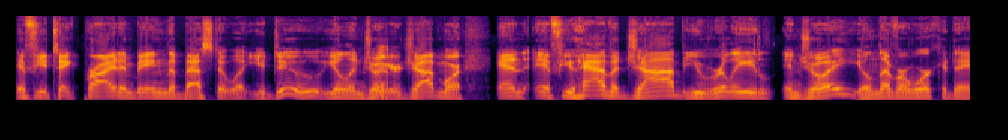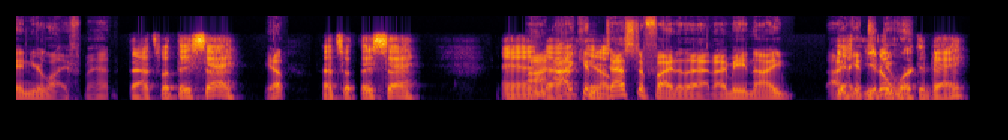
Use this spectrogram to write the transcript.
if you take pride in being the best at what you do, you'll enjoy Yeah. your job more. And if you have a job you really enjoy, you'll never work a day in your life, Matt. that's what they say Yep. that's what they say and I, uh, I can you know, testify to that. I mean, I I yeah, get you don't do work a day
